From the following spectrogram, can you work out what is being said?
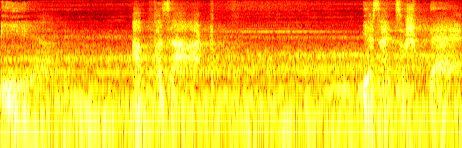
Ihr habt versagt. Ihr seid zu spät.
